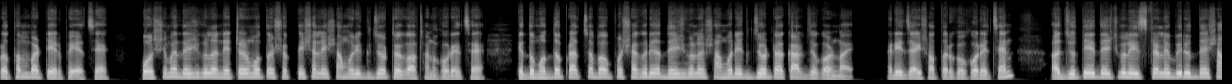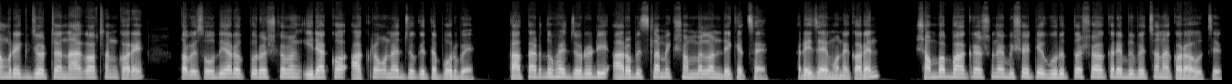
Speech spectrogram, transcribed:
প্রথমবার টের পেয়েছে। পশ্চিমা দেশগুলো নেটোর মতো শক্তিশালী সামরিক জোট গঠন করেছে। কিন্তু মধ্যপ্রাচ্য বা উপসাগরীয় দেশগুলো সামরিক জোট কার্যকর নয়। রেজাই সতর্ক করেছেন। আর যদি এই দেশগুলো ইসরায়েলের বিরুদ্ধে সামরিক জোট না গঠন করে, তবে সৌদি আরব, তুরস্ক এবং ইরাকও আক্রমণের ঝুঁকিতে পড়বে। কাতার দোহায় জরুরি আরব ইসলামিক সম্মেলন ডেকেছে। রেজাই মনে করেন, সম্ভাব্য আগ্রাসনের বিষয়টি গুরুত্ব সহকারে বিবেচনা করা উচিত।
